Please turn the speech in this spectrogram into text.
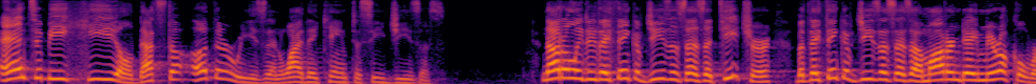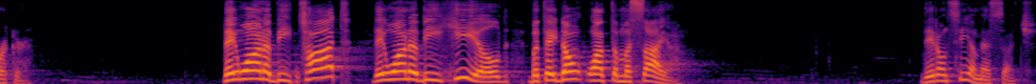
and to be healed. That's the other reason why they came to see Jesus. Not only do they think of Jesus as a teacher, but they think of Jesus as a modern day miracle worker. They want to be taught they want to be healed, but they don't want the Messiah. They don't see him as such.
